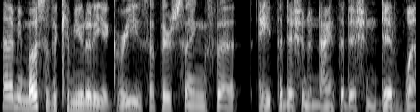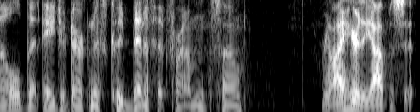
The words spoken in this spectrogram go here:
And I mean, most of the community agrees that there's things that 8th edition and 9th edition did well that Age of Darkness could benefit from. So, I hear the opposite.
